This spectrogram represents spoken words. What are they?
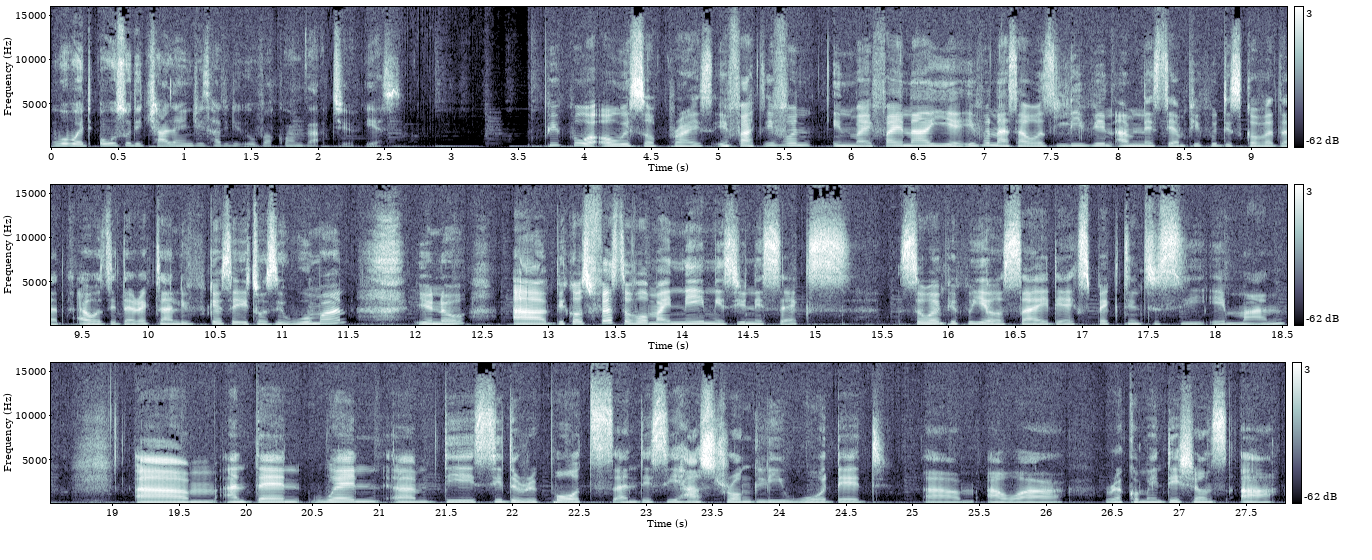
what were also the challenges? How did you overcome that too? Yes people were always surprised. In fact, even in my final year, even as I was leaving Amnesty and people discovered that I was the director and because it was a woman, you know, uh, because first of all, my name is unisex. So when people hear Osai, they're expecting to see a man. Um, and then when um, they see the reports and they see how strongly worded um, our recommendations are,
